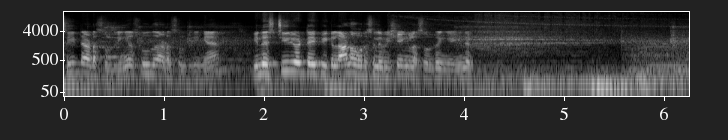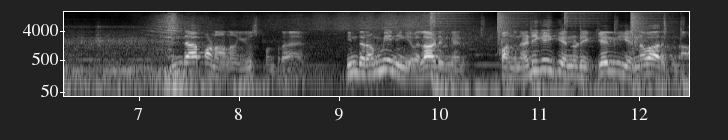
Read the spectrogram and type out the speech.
சீட்டாட சொல்றீங்க சூதாட சொல்கிறீங்க இல்லை ஸ்டீரியோ டைப்பிக்கலான ஒரு சில விஷயங்களை சொல்கிறீங்க இந்த இந்த ஆப்பை நான் யூஸ் பண்ணுறேன் இந்த ரம்மி நீங்கள் விளாடுங்க இப்போ அந்த நடிகைக்கு என்னுடைய கேள்வி என்னவா இருக்குன்னா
